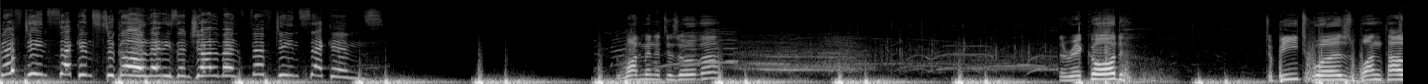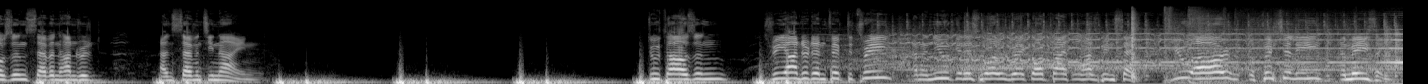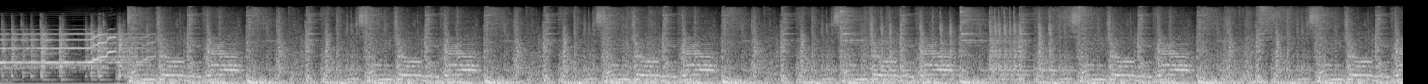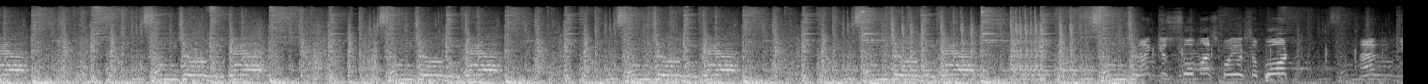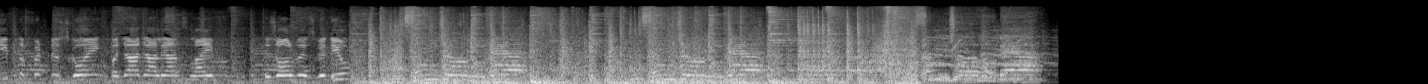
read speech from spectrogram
15 seconds to go, ladies and gentlemen. 15 seconds. The one minute is over. The record to beat was 1,779. 2,353 and a new Guinness World Record title has been set. You are officially amazing. Much for your support and keep the fitness going. Bajaj Allianz Life is always with you.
